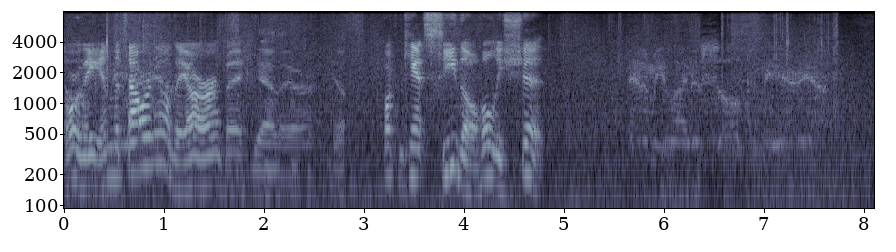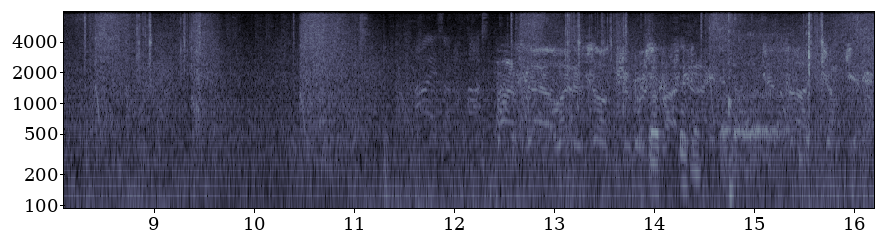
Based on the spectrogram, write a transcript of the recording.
Oh, are they in the tower now? They are, aren't they? Yeah, they are. Yep. Fucking can't see though. Holy shit. Enemy light assault in the area. Hostile light assault trooper spotted. Just saw a jump jetter.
